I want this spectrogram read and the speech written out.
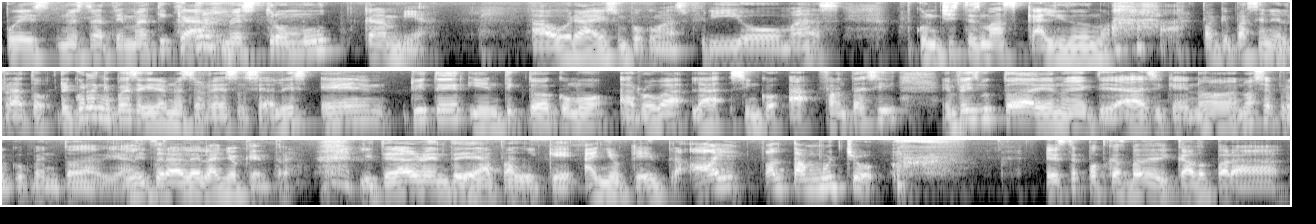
pues, nuestra temática, nuestro mood cambia. Ahora es un poco más frío, más con chistes más cálidos, ¿no? Para que pasen el rato. Recuerden que pueden seguir a nuestras redes sociales en Twitter y en TikTok como arroba la 5A Fantasy. En Facebook todavía no hay actividad, así que no, no se preocupen todavía. Literal el año que entra. Literalmente ya para el que año que entra. ¡Ay! Falta mucho. Este podcast va dedicado para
